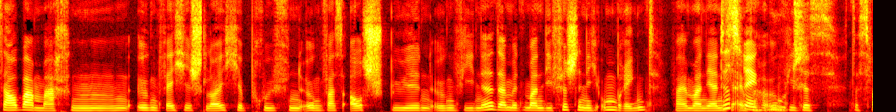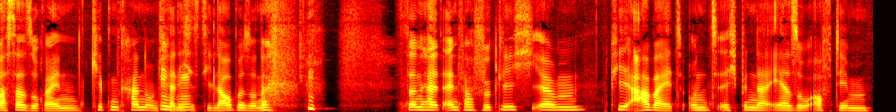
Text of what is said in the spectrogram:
sauber machen, irgendwelche Schläuche prüfen, irgendwas ausspülen irgendwie, ne, damit man die Fische nicht umbringt, weil man ja nicht einfach gut. irgendwie das, das Wasser so reinkippen kann und Mhm. fertig ist die Laube, sondern ist dann halt einfach wirklich ähm, viel Arbeit. Und ich bin da eher so auf dem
